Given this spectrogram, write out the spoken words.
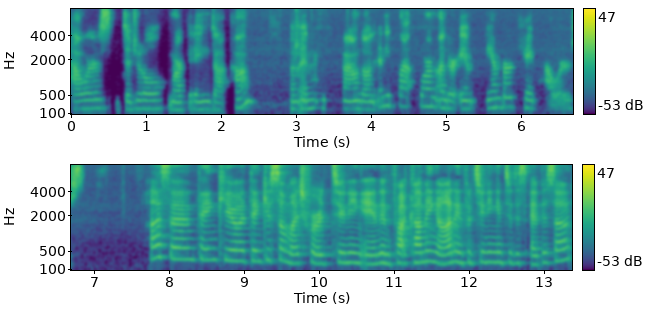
powersdigitalmarketing.com. Um, and can be found on any platform under Am- Amber K Powers. Awesome. Thank you. Thank you so much for tuning in and for coming on and for tuning into this episode.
